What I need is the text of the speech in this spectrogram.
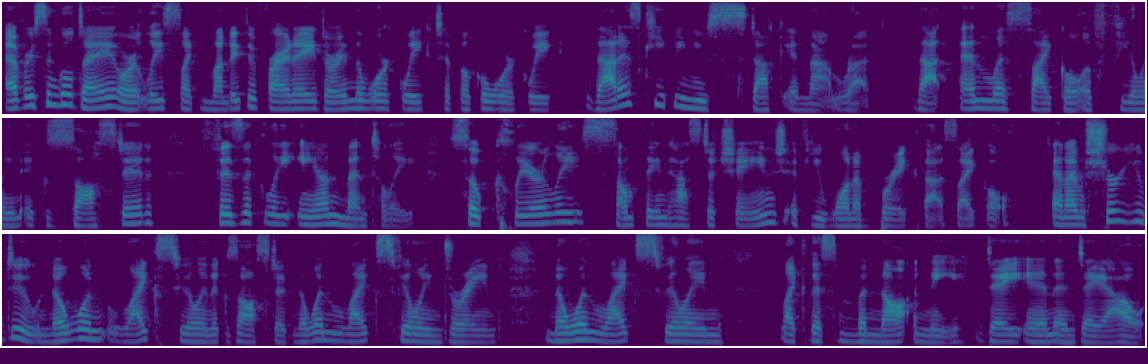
every single day, or at least like Monday through Friday during the work week, typical work week, that is keeping you stuck in that rut, that endless cycle of feeling exhausted physically and mentally. So clearly, something has to change if you want to break that cycle. And I'm sure you do. No one likes feeling exhausted. No one likes feeling drained. No one likes feeling like this monotony day in and day out.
